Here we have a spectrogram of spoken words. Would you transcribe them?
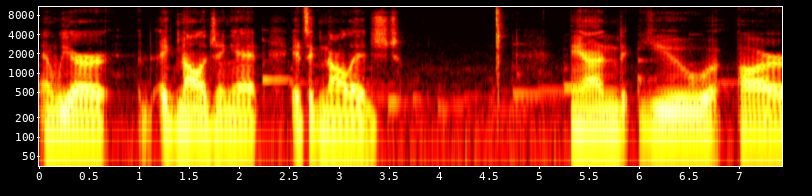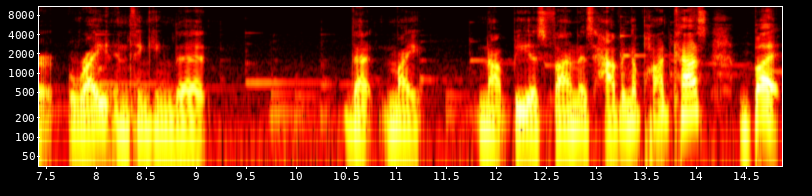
and we are acknowledging it. It's acknowledged. And you are right in thinking that that might not be as fun as having a podcast, but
